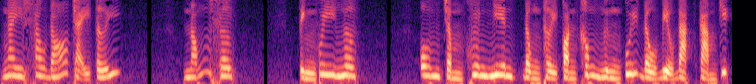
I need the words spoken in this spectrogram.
ngay sau đó chạy tới. Nóng sơ. Tình quy ngơ. Ôm trầm khuyên nhiên đồng thời còn không ngừng cúi đầu biểu đạt cảm kích,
